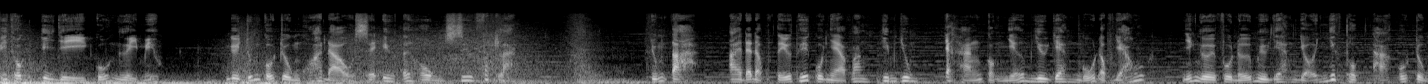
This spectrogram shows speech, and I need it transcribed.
Bí thuật kỳ dị của người miêu Người trúng cổ trùng hoa đào sẽ yêu tới hồn siêu phách lạc Chúng ta, ai đã đọc tiểu thuyết của nhà văn Kim Dung Chắc hẳn còn nhớ miêu giang ngũ độc giáo Những người phụ nữ miêu giang giỏi nhất thuật thả cổ trùng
